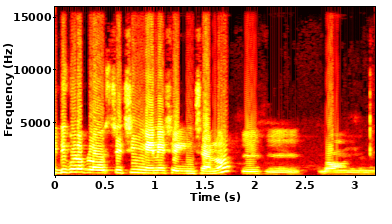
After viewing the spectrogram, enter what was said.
ఇది కూడా బ్లౌజ్ స్టిచ్చింగ్ నేనే చేయించాను. బాగుంది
